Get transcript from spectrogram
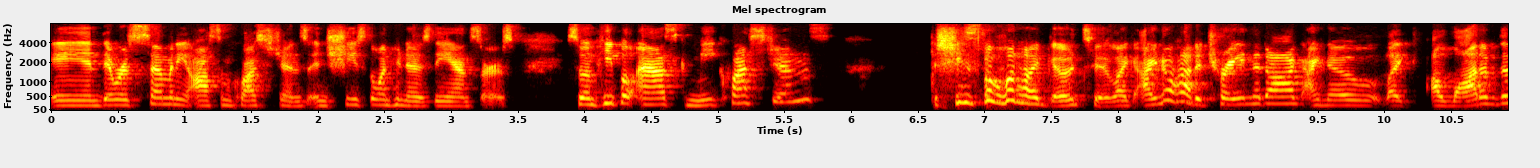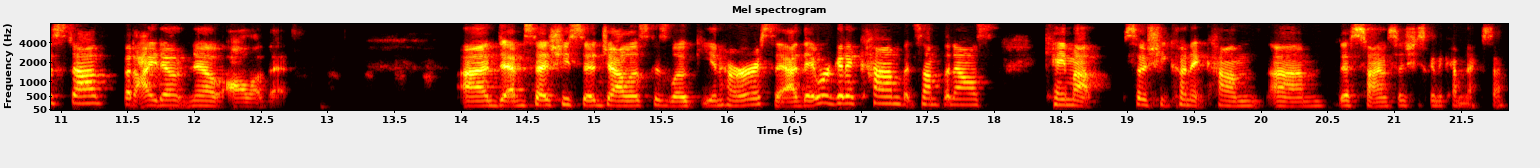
and there were so many awesome questions, and she's the one who knows the answers. So when people ask me questions, she's the one I go to. Like I know how to train the dog. I know like a lot of the stuff, but I don't know all of it. Uh, Deb says she's so jealous because Loki and her are sad. They were going to come, but something else came up, so she couldn't come um, this time. So she's going to come next time.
